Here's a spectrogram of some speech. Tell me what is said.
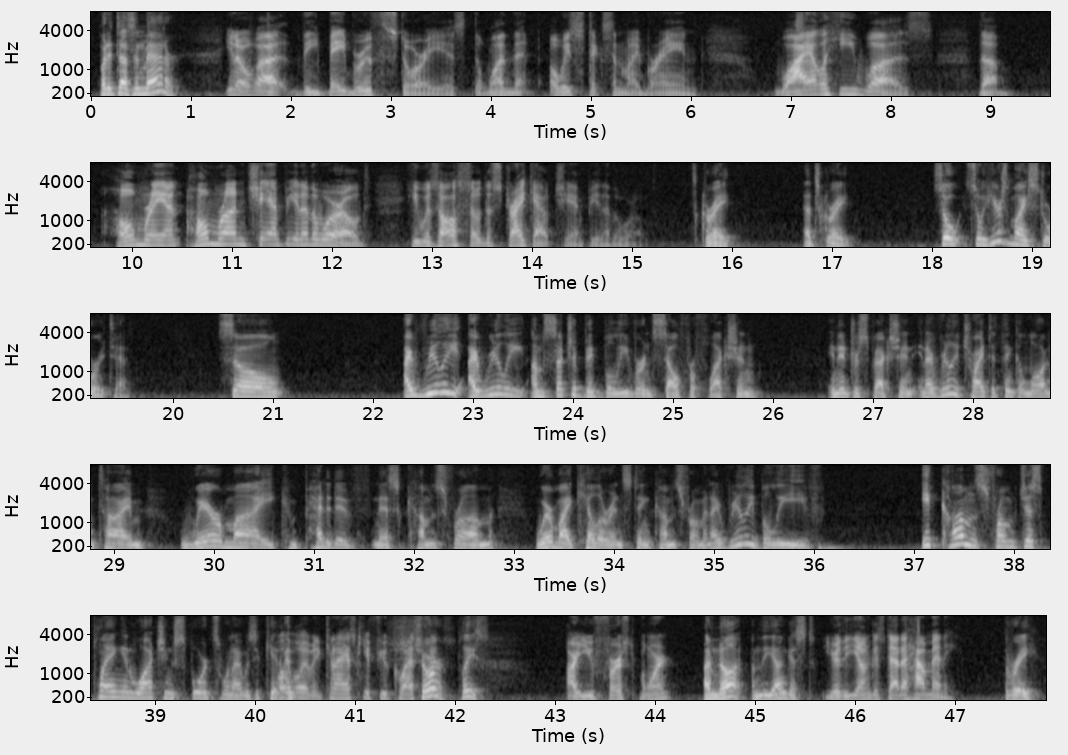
but it doesn't matter. You know, uh, the Babe Ruth story is the one that always sticks in my brain. While he was the home run home run champion of the world, he was also the strikeout champion of the world. It's great. That's great. So so here's my story, Ted. So I really, I really, I'm such a big believer in self-reflection and introspection, and I really tried to think a long time where my competitiveness comes from, where my killer instinct comes from, and I really believe it comes from just playing and watching sports when I was a kid. Well, wait a minute. Can I ask you a few questions? sure, please. Are you firstborn? I'm not. I'm the youngest. You're the youngest out of how many? Three.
